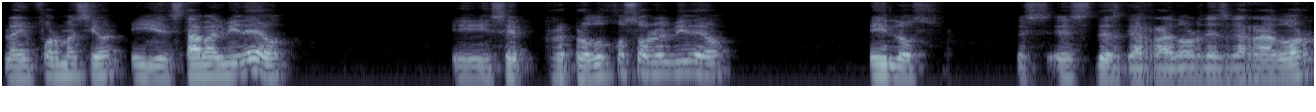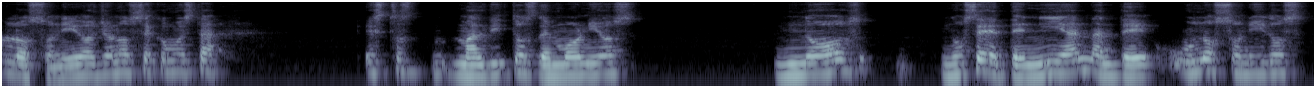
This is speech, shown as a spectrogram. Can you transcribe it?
la información y estaba el video y se reprodujo solo el video y los es, es, desgarrador, desgarrador los sonidos, yo no sé cómo está, estos malditos demonios no no se detenían ante unos sonidos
